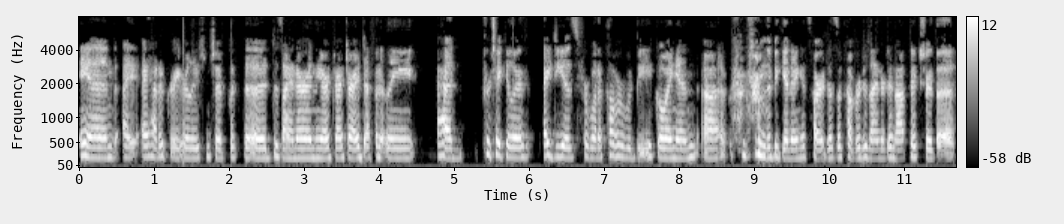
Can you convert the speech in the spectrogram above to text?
and I, I had a great relationship with the designer and the art director. I definitely had particular ideas for what a cover would be going in uh, from the beginning. It's hard as a cover designer to not picture the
